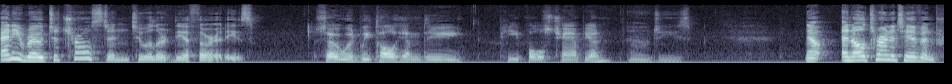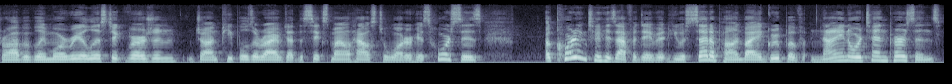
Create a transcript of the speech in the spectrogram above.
and he rode to Charleston to alert the authorities. So would we call him the people's champion? Oh, jeez. Now, an alternative and probably more realistic version John Peoples arrived at the Six Mile House to water his horses. According to his affidavit, he was set upon by a group of nine or ten persons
